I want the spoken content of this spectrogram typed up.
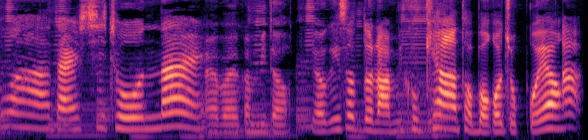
우와 날씨 좋은 날 알바에 갑니다. 여기서도 라미 쿠키 하나 더 먹어줬고요. 아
